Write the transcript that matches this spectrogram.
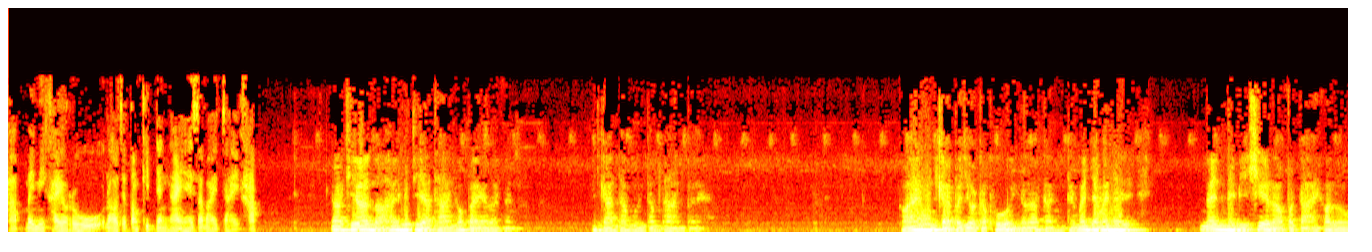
ครับ ไม่มีใครรู้เราจะต้องคิดยังไงให้สบายใจครับ ก็คิดว่าเราให้วิทยาทานเข้าไปก็แล้วกัน เป็นการทำบุญทำทานไปขอให้มันเกิดประโยชน์กับผู้อื่นก็แล้วกัน ถึงแม้จะไม่ได้ไม่ไม่มีชื่อเราประกาศให้เขารู้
